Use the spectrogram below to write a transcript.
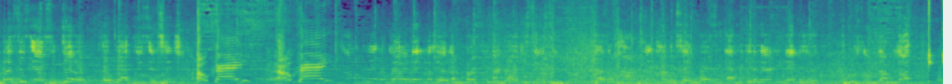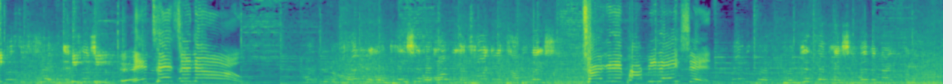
Was this accidental or was this intentional? Okay. Okay. The power plant will go in a neighborhood of mostly minority citizens. Does a power plant come into a mostly African American neighborhood through some dumb luck or was this intentional? Intentional. Are we a targeted location or are we a targeted population? Targeted population. Maybe for, for this location live in Nicetown.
